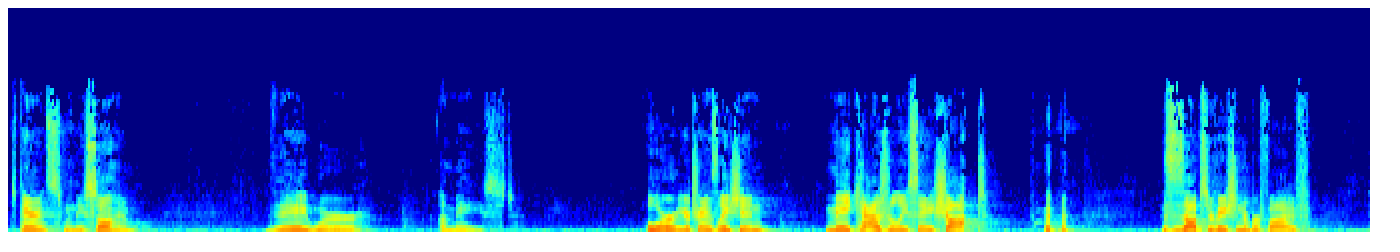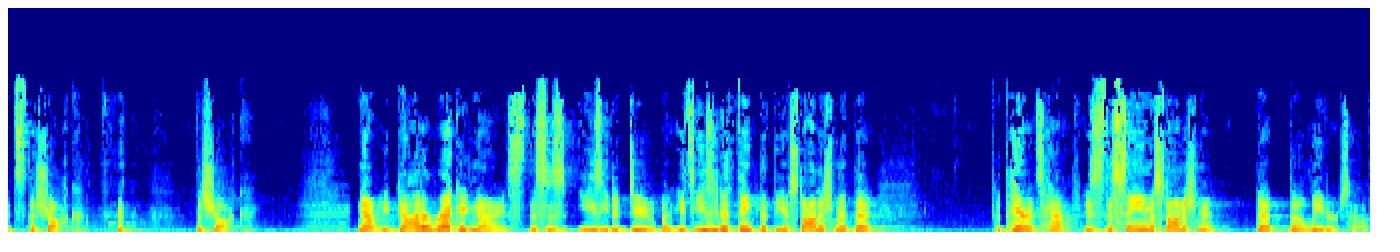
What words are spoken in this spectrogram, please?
His parents, when they saw him, they were amazed. Or your translation may casually say shocked. this is observation number five. It's the shock. the shock. Now, you got to recognize this is easy to do, but it's easy to think that the astonishment that the parents have is the same astonishment that the leaders have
